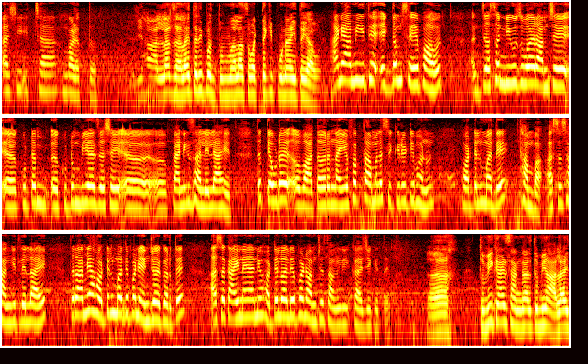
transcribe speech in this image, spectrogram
अशी इच्छा बाळगतो. म्हणजे हा हल्ला झालाय तरी पण तुम्हाला असं वाटतं की पुन्हा इथं यावं? आणि आम्ही इथे एकदम सेफ आहोत. जसं न्यूजवर आमचे कुटुंब कुटुंबीय जसे पॅनिक झालेले आहेत तर तेवढं वातावरण नाही आहे फक्त आम्हाला सिक्युरिटी म्हणून हॉटेलमध्ये थांबा असं सांगितलेलं आहे. तर आम्ही या हॉटेलमध्ये पण एन्जॉय करतोय. असं काही नाही आणि हॉटेलवाले पण आमची चांगली काळजी घेत आहेत तुम्ही काय सांगाल? तुम्ही आलायत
